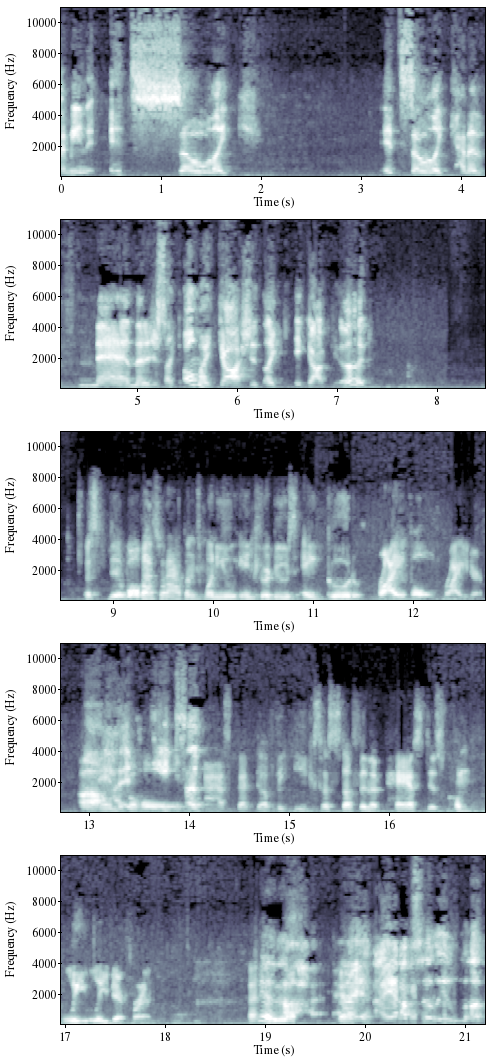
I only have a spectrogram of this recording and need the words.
I mean, it's so like, it's so like kind of meh, and then it's just like, oh my gosh, it like it got good. Well, that's what happens when you introduce a good rival writer, Uh, and the whole Ixa- aspect of the Ixa stuff in the past is completely different. Yeah, uh, and I, I absolutely love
